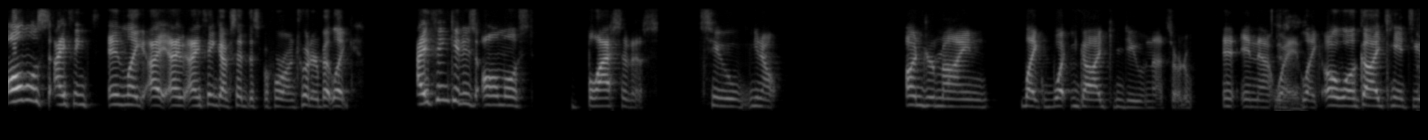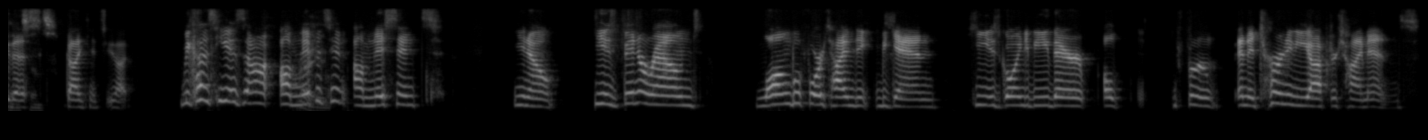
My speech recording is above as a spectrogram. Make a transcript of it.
almost i think and like I, I i think i've said this before on twitter but like i think it is almost blasphemous to you know undermine like what god can do in that sort of in, in that way like oh well god can't do That this god can't do that because he is uh, omnipotent omniscient you know he has been around long before time began he is going to be there for an eternity after time ends.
